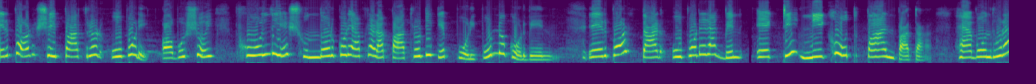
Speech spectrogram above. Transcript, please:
এরপর সেই পাত্রর উপরে অবশ্যই ফুল দিয়ে সুন্দর করে আপনারা পাত্রটিকে পরিপূর্ণ করবেন। এরপর তার উপরে রাখবেন একটি নিখুঁত পান পাতা। হ্যাঁ বন্ধুরা,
